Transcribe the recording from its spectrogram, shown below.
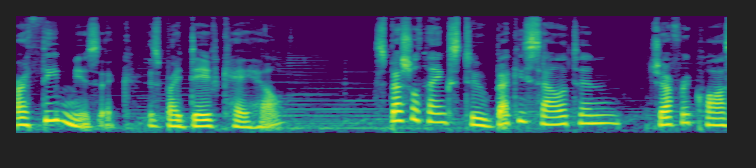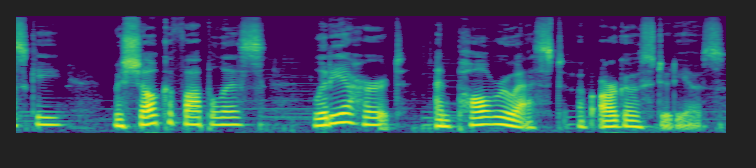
Our theme music is by Dave Cahill. Special thanks to Becky Saletan, Geoffrey Kloske, Michelle Kafopoulos, Lydia Hirt, and Paul Ruest of Argot Studios.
